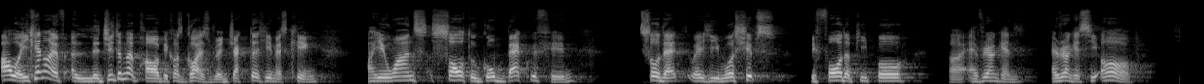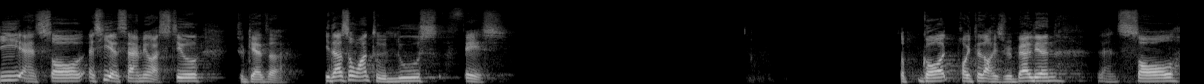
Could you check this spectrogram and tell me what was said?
power. He cannot have a legitimate power because God has rejected him as king, but he wants Saul to go back with him so that when he worships before the people, uh, everyone, can, everyone can see, oh, he and Saul, as he and Samuel are still together. He doesn't want to lose face. So God pointed out his rebellion, and Saul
